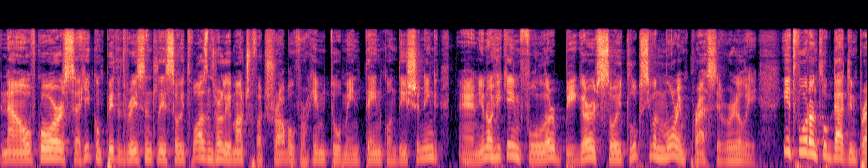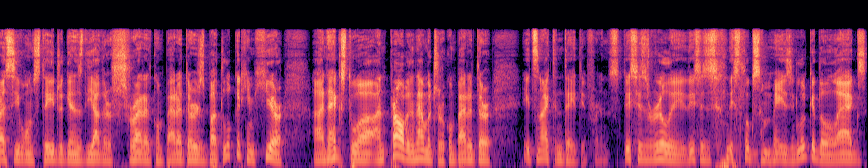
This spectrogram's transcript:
Now, of course, he competed recently, so it wasn't really much of a trouble for him to maintain conditioning. And, you know, he came fuller, bigger, so it looks even more impressive, really. It wouldn't look that impressive on stage against the other shredded competitors, but look at him here, uh, next to a, and probably an amateur competitor it's night and day difference. This is really, this is, this looks amazing. Look at the legs.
